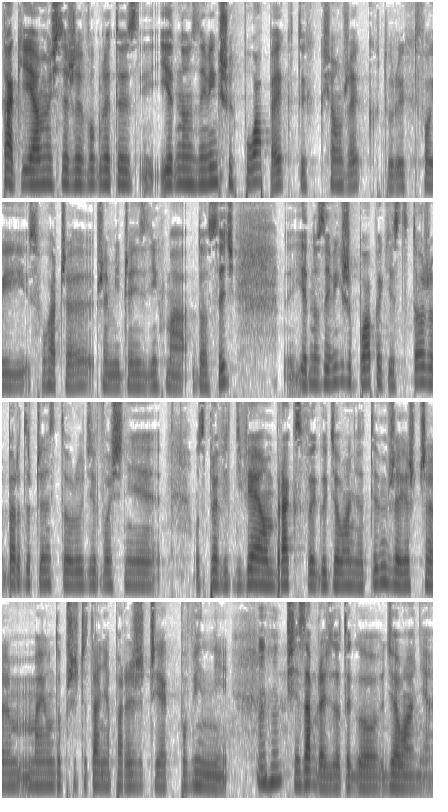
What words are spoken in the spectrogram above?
Tak, ja myślę, że w ogóle to jest jedną z największych pułapek tych książek, których twoi słuchacze, przynajmniej część z nich ma dosyć. Jedną z największych pułapek jest to, że bardzo często ludzie właśnie usprawiedliwiają brak swojego działania tym, że jeszcze mają do przeczytania parę rzeczy, jak powinni mhm. się zabrać do tego działania.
